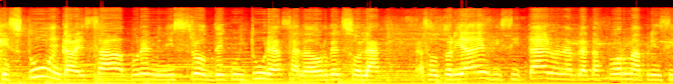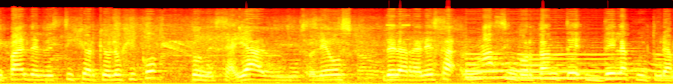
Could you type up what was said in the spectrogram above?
que estuvo encabezada por el ministro de Cultura, Salvador del Solar. Las autoridades visitaron la plataforma principal del vestigio arqueológico donde se hallaron los mausoleos de la realeza más importante de la cultura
